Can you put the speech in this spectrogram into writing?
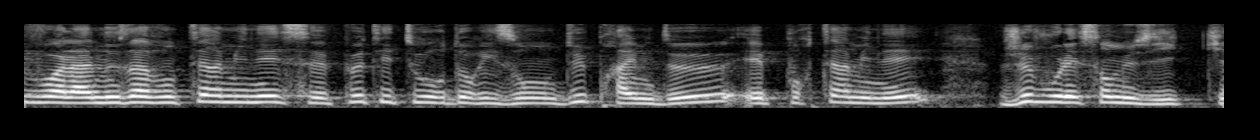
Et voilà, nous avons terminé ce petit tour d'horizon du Prime 2. Et pour terminer, je vous laisse en musique.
